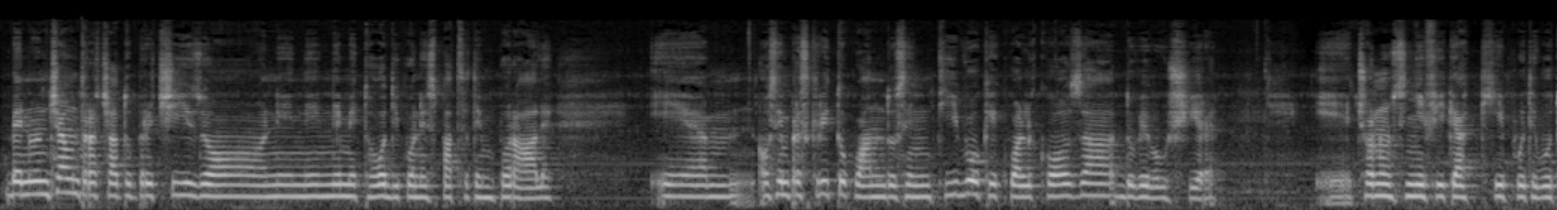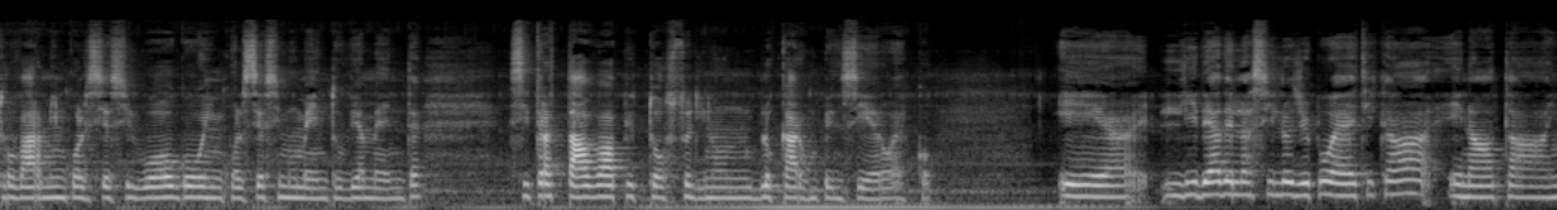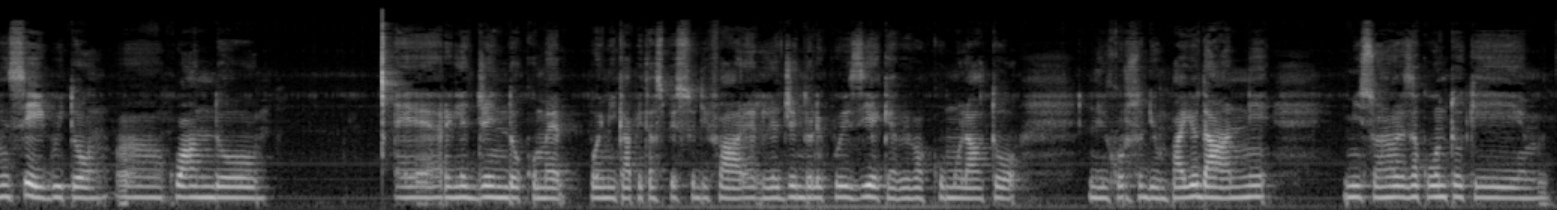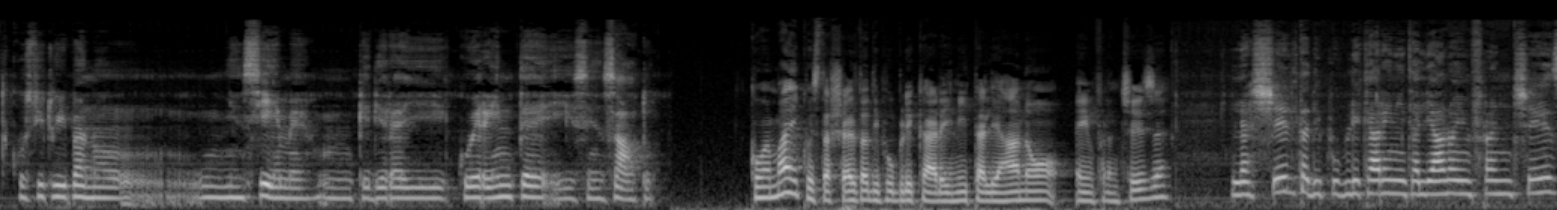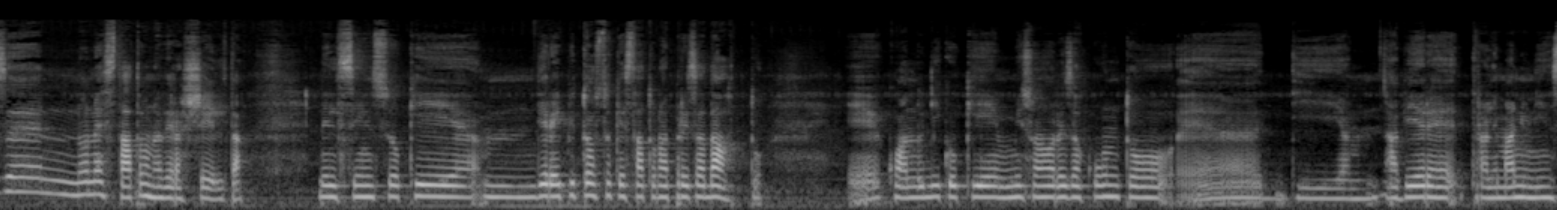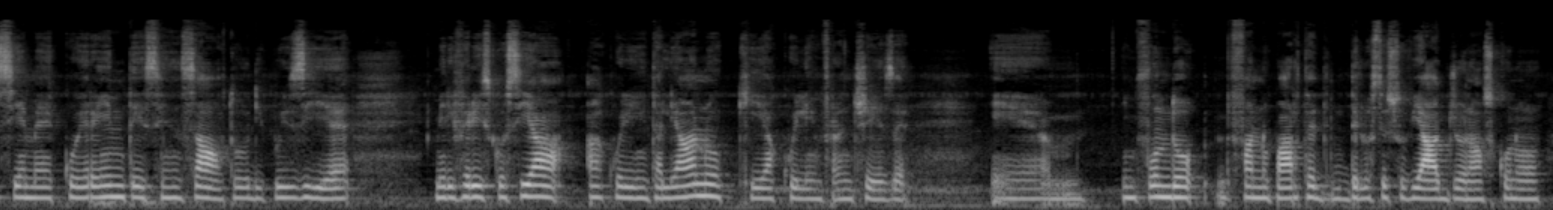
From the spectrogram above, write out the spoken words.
Beh, non c'è un tracciato preciso né, né, né metodico né spazio-temporale e um, ho sempre scritto quando sentivo che qualcosa doveva uscire. E ciò non significa che potevo trovarmi in qualsiasi luogo, in qualsiasi momento, ovviamente. Si trattava piuttosto di non bloccare un pensiero, ecco. E uh, l'idea della silloge poetica è nata in seguito, uh, quando eh, rileggendo, come poi mi capita spesso di fare, rileggendo le poesie che avevo accumulato nel corso di un paio d'anni mi sono resa conto che costituivano un insieme mm, che direi coerente e sensato. Come mai questa scelta di pubblicare in italiano e in francese? La scelta di pubblicare in italiano e in francese non è stata una vera scelta, nel senso che mh, mm, direi piuttosto che è stata una presa d'atto eh, quando dico che mi sono resa conto eh, di um, avere tra le mani un insieme coerente e sensato di poesie, mi riferisco sia a quelli in italiano che a quelli in francese. E, um, in fondo fanno parte dello stesso viaggio, nascono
